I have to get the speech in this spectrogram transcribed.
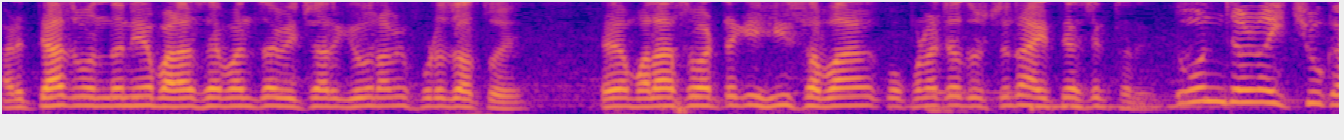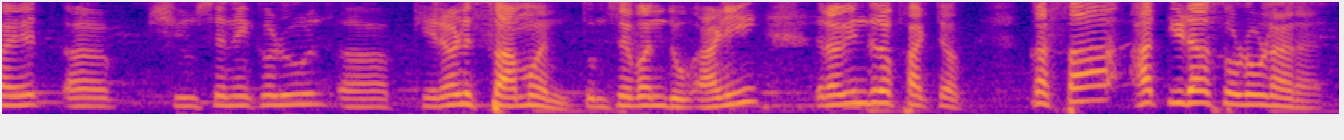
आणि त्याच वंदनीय बाळासाहेबांचा विचार घेऊन आम्ही पुढे जातोय. त्यामुळे मला असं वाटतं की ही सभा कोकणाच्या दृष्टीनं ऐतिहासिक ठरेल. दोन जण इच्छुक आहेत शिवसेनेकडून किरण सामंत तुमचे बंधू आणि रवींद्र फाटक. कसा हा तिढा सोडवणार आहे?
